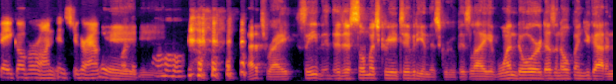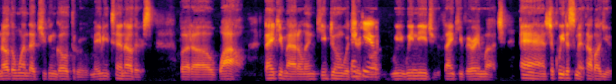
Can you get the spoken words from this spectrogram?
bake over on Instagram. Hey. Oh, That's right. See, th- th- there's so much creativity in this group. It's like if one door doesn't open, you got another one that you can go through, maybe 10 others. But uh, wow. Thank you, Madeleine. Keep doing what Thank you're you. doing. We, we need you. Thank you very much. And Shequeta Smith, how about you?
